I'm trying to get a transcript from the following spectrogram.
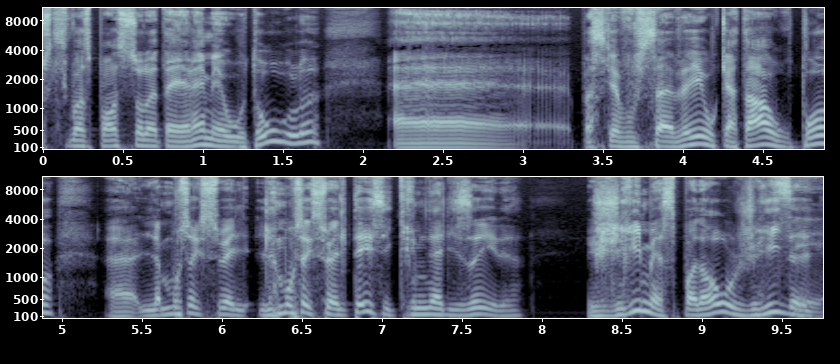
ce qui va se passer sur le terrain, mais autour. Là. Euh, parce que vous le savez, au Qatar ou pas, euh, l'homosexualité, c'est criminalisé. Là. Je ris, mais c'est pas drôle. Je ris, de- C'est-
